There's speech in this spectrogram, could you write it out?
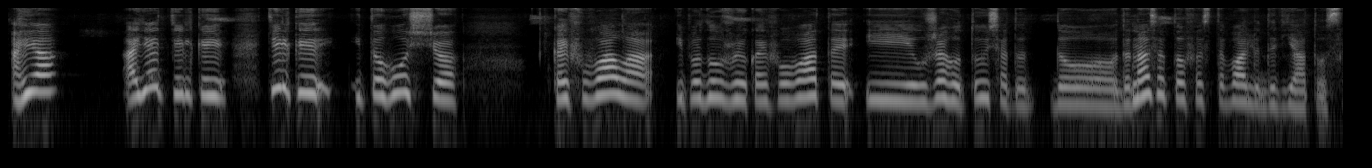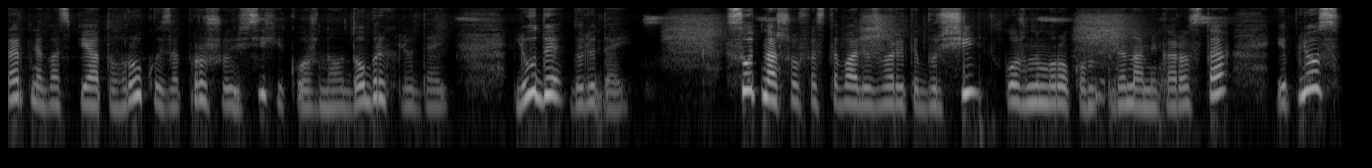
А я, а я тільки, тільки і того, що кайфувала і продовжую кайфувати, і вже готуюся до, до 11-го фестивалю 9 серпня 25-го року і запрошую всіх і кожного добрих людей. Люди до людей. Суть нашого фестивалю зварити борщі. Кожним роком динаміка росте. І плюс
